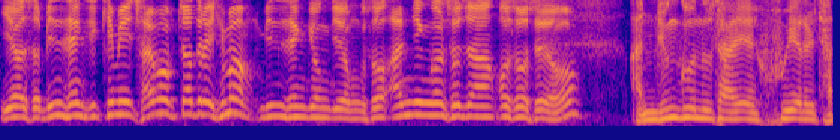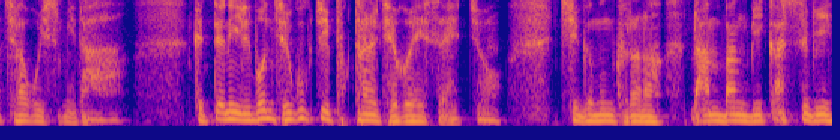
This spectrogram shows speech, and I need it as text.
이어서 민생 지킴이 자영업자들의 희망 민생경제연구소 안진걸 소장 어서 오세요. 안중근 의사의 후회를 자처하고 있습니다. 그때는 일본 제국주의 폭탄을 제거했어야 했죠. 지금은 그러나 난방비, 가스비,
